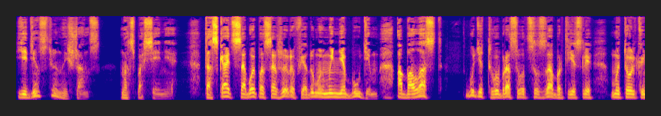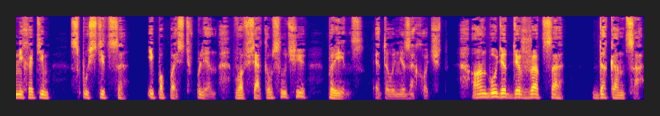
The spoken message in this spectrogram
единственный шанс на спасение. Таскать с собой пассажиров, я думаю, мы не будем, а балласт будет выбрасываться за борт, если мы только не хотим спуститься и попасть в плен. Во всяком случае, принц этого не захочет. Он будет держаться до конца.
